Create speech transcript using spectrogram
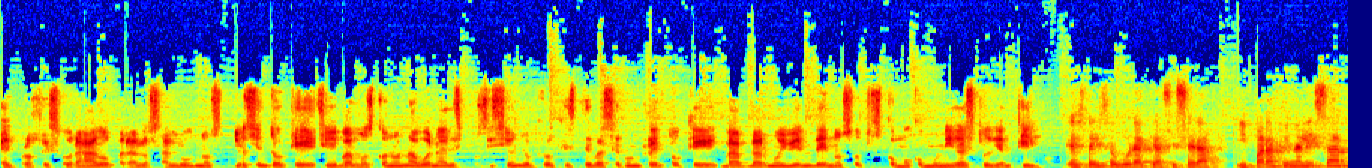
el profesorado, para los alumnos. Yo siento que si vamos con una buena disposición, yo creo que este va a ser un reto que va a hablar muy bien de nosotros como comunidad estudiantil. Estoy segura que así será. Y para finalizar,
